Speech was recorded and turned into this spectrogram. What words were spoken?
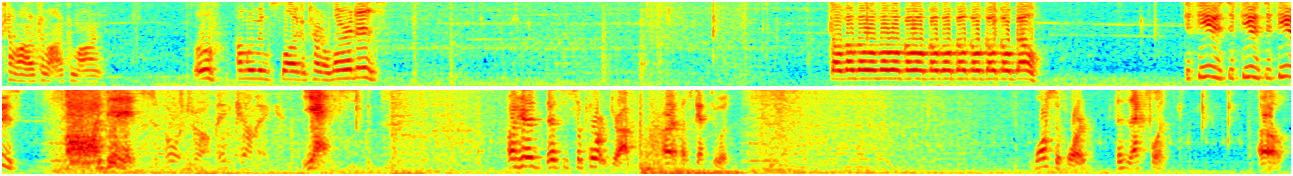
Come on, come on, come on. Ooh, I'm moving like a turtle. There it is! Go, go, go, go, go, go, go, go, go, go, go, go, go! Diffuse, diffuse, diffuse! Oh, I did it! Support drop incoming. Yes! Oh, here, that's a support drop. Alright, let's get to it. More support. This is excellent. Oh.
